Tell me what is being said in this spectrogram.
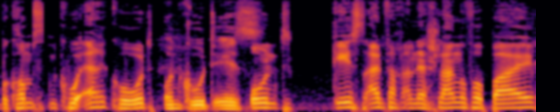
bekommst einen QR-Code Und gut ist. und gehst einfach an der Schlange vorbei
